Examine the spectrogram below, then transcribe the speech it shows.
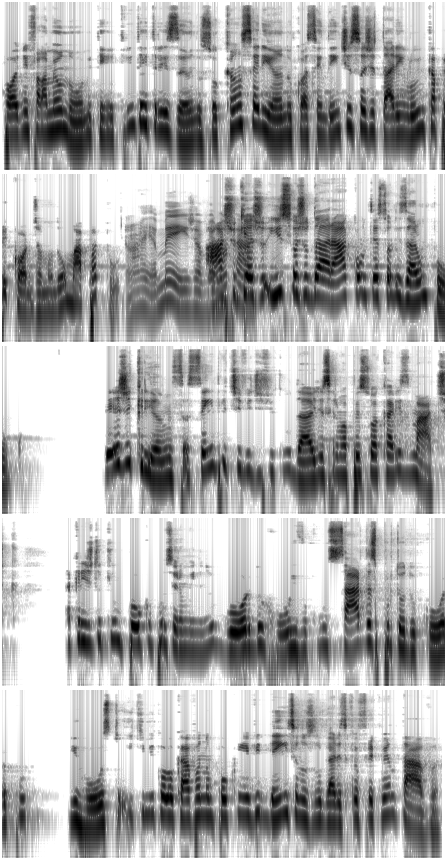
podem falar meu nome, tenho 33 anos, sou canceriano com ascendente sagitário em lua em Capricórnio, já mandou um mapa todo. Ai, amei, já vou Acho anotar. que isso ajudará a contextualizar um pouco. Desde criança, sempre tive dificuldade em ser uma pessoa carismática. Acredito que um pouco por ser um menino gordo, ruivo, com sardas por todo o corpo e rosto e que me colocava um pouco em evidência nos lugares que eu frequentava.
